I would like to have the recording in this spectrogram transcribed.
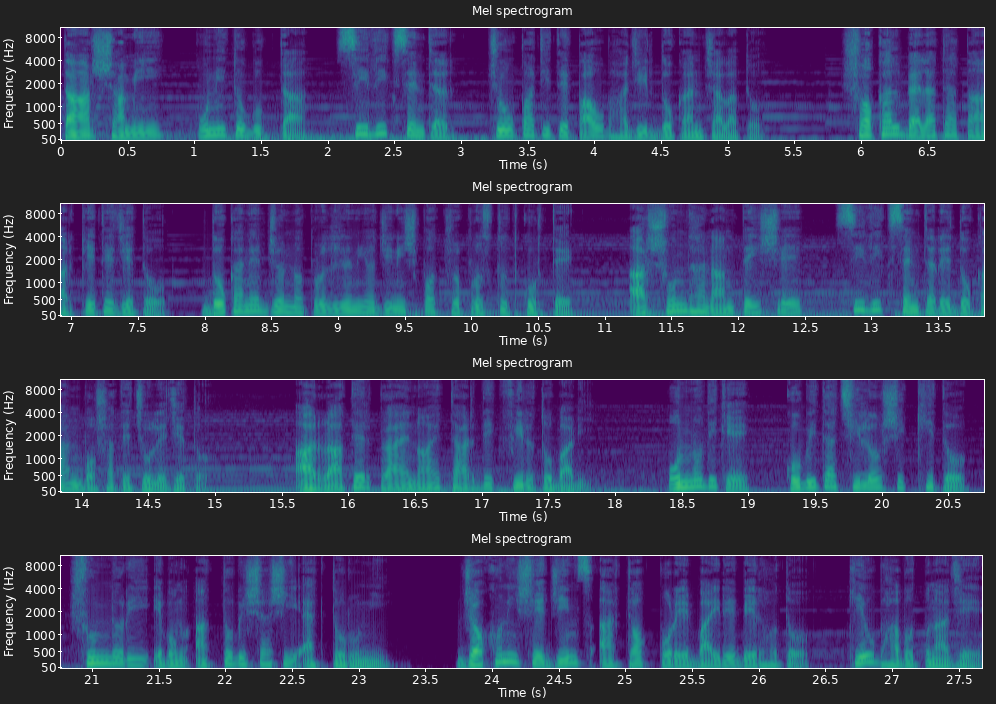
তার স্বামী পুনিত গুপ্তা সিভিক সেন্টার, চৌপাটিতে পাও ভাজির দোকান চালাত। সকাল বেলাটা তাঁর কেটে যেত, দোকানের জন্য প্রয়োজনীয় জিনিসপত্র প্রস্তুত করতে, আর সন্ধ্যা নামতেই সে সিভিক সেন্টারে দোকান বসাতে চলে যেত। আর রাতের প্রায় নয়টার দিক ফিরত বাড়ি। অন্যদিকে কবিতা ছিল শিক্ষিত, সুন্দরী এবং আত্মবিশ্বাসী এক তরুণী। যখনই সে জিন্স আর টপ পরে বাইরে বের হতো, কেউ ভাবত না যে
